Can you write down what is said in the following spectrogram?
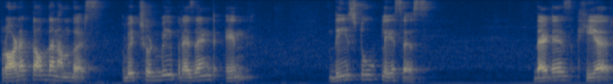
product of the numbers which should be present in these two places. That is here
